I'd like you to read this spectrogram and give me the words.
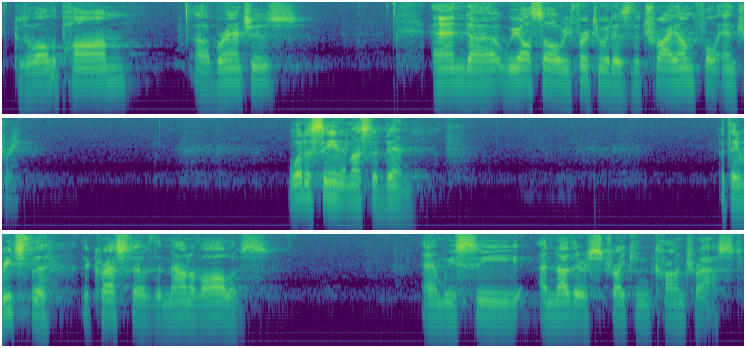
because of all the palm uh, branches. And uh, we also refer to it as the triumphal entry. What a scene it must have been. But they reached the the crest of the Mount of Olives, and we see another striking contrast.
